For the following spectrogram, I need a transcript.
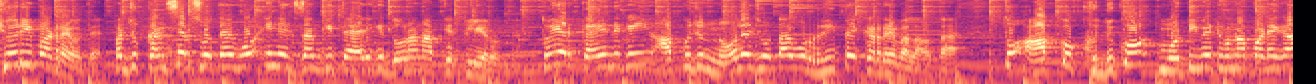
थ्योरी पढ़ रहे होते हैं, पर जो कंसेप्ट होते हैं, वो इन एग्ज़ाम की तैयारी के दौरान आपके क्लियर होते हैं। तो यार, कहीं ना कहीं आपको जो नॉलेज होता है, वो रीपे करने वाला होता है। तो आपको खुद को मोटिवेट होना पड़ेगा।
